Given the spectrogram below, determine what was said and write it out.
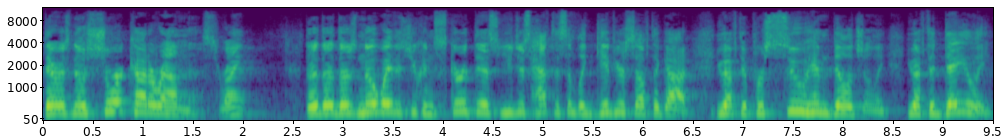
There is no shortcut around this, right? There, there, there's no way that you can skirt this. You just have to simply give yourself to God. You have to pursue Him diligently. You have to daily,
